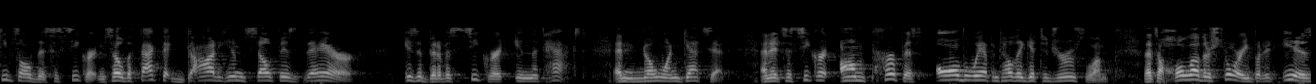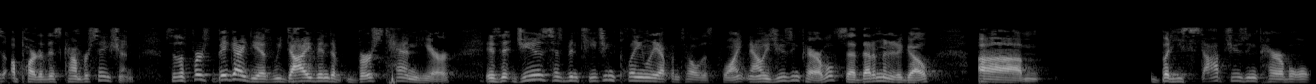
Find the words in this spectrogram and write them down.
keeps all this a secret. And so the fact that God himself is there is a bit of a secret in the text. And no one gets it. And it's a secret on purpose all the way up until they get to Jerusalem. That's a whole other story, but it is a part of this conversation. So the first big idea as we dive into verse 10 here is that Jesus has been teaching plainly up until this point. Now he's using parables, said that a minute ago. Um, but he stops using parables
